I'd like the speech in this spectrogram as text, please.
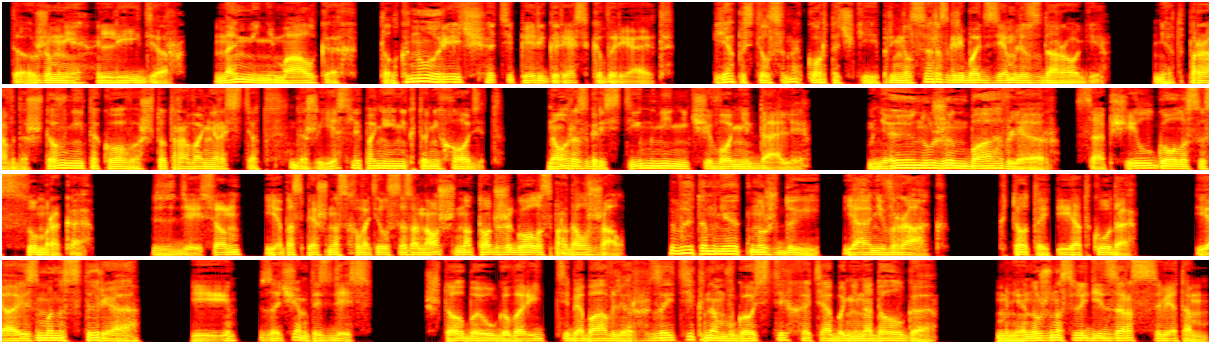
Тоже мне лидер. На минималках. Толкнул речь, а теперь грязь ковыряет. Я опустился на корточки и принялся разгребать землю с дороги. Нет, правда, что в ней такого, что трава не растет, даже если по ней никто не ходит. Но разгрести мне ничего не дали. «Мне нужен Бавлер», — сообщил голос из сумрака. «Здесь он». Я поспешно схватился за нож, но тот же голос продолжал. «В этом нет нужды. Я не враг. Кто ты и откуда?» «Я из монастыря». «И? Зачем ты здесь?» «Чтобы уговорить тебя, Бавлер, зайти к нам в гости хотя бы ненадолго. Мне нужно следить за рассветом.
